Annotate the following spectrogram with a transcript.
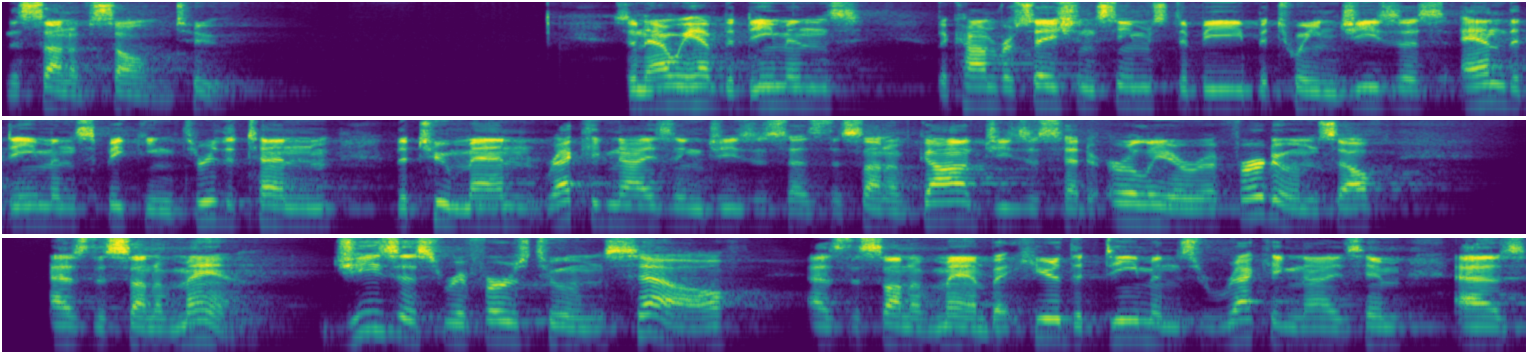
the son of Psalm 2. So now we have the demons. The conversation seems to be between Jesus and the demons speaking through the ten the two men, recognizing Jesus as the Son of God. Jesus had earlier referred to himself as the Son of Man. Jesus refers to himself as the Son of Man, but here the demons recognize him as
